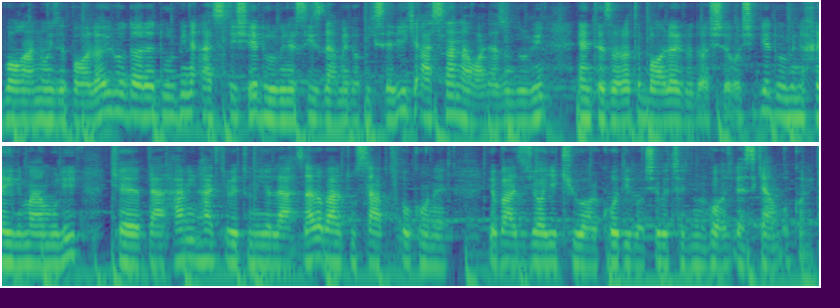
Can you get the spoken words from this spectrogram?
واقعا نویز بالایی رو داره. دوربین اصلیش دوربین 13 مگاپیکسلی که اصلا نباید از اون دوربین انتظارات بالایی رو داشته باشید. یه دوربین خیلی معمولی که در همین حد که بتونه یه لحظه رو براتون ثبت بکنه یا بعضی جاها یه QR کدی باشه بتونید اون رو اسکن بکنید.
